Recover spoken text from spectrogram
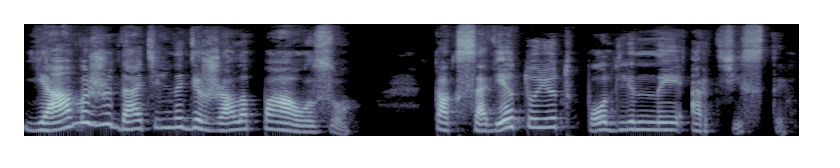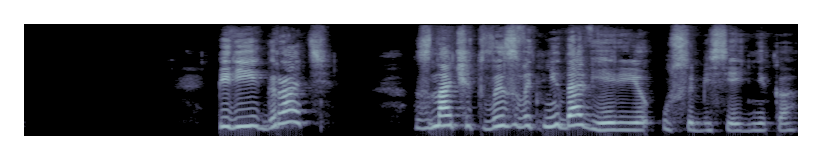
Я выжидательно держала паузу, как советуют подлинные артисты. Переиграть значит вызвать недоверие у собеседника,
